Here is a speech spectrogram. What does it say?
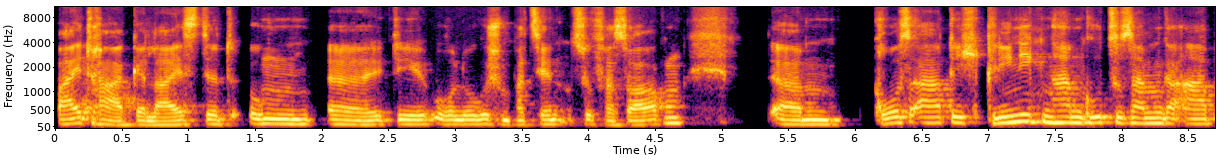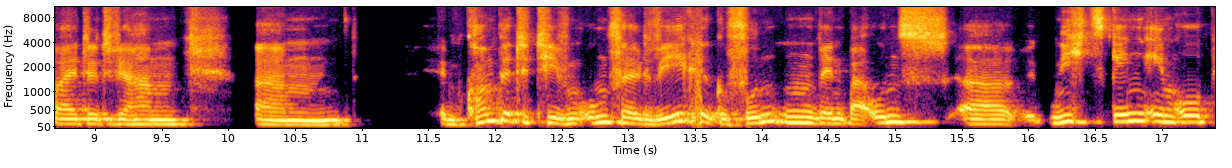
Beitrag geleistet, um äh, die urologischen Patienten zu versorgen. Ähm, großartig. Kliniken haben gut zusammengearbeitet. Wir haben ähm, im kompetitiven Umfeld Wege gefunden, wenn bei uns äh, nichts ging im OP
